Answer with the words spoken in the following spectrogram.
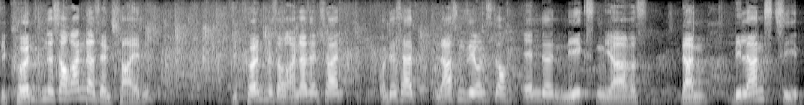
Sie könnten es auch anders entscheiden. Sie könnten es auch anders entscheiden. Und deshalb lassen Sie uns doch Ende nächsten Jahres dann Bilanz ziehen.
